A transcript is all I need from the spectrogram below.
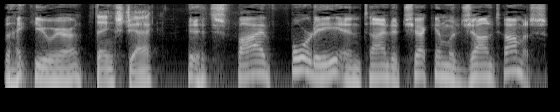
Thank you, Aaron. Thanks, Jack. It's 540 and time to check in with John Thomas.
